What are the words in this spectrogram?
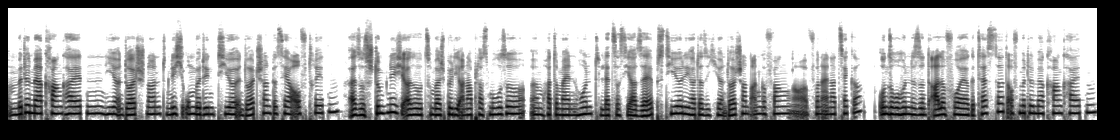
Mittelmeerkrankheiten hier in Deutschland nicht unbedingt hier in Deutschland bisher auftreten. Also es stimmt nicht. Also zum Beispiel die Anaplasmose ähm, hatte mein Hund letztes Jahr selbst hier. Die hat er sich hier in Deutschland angefangen äh, von einer Zecke. Unsere Hunde sind alle vorher getestet auf Mittelmeerkrankheiten.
